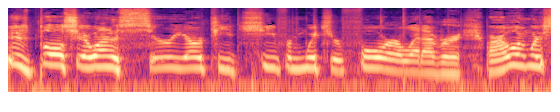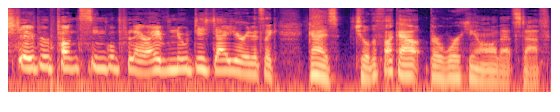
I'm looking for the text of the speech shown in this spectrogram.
"This is bullshit. I want a Ciri RPG from Witcher 4 or whatever, or I want more Cyberpunk single player. I have no desire." And it's like, guys, chill the fuck out. They're working on all that stuff.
